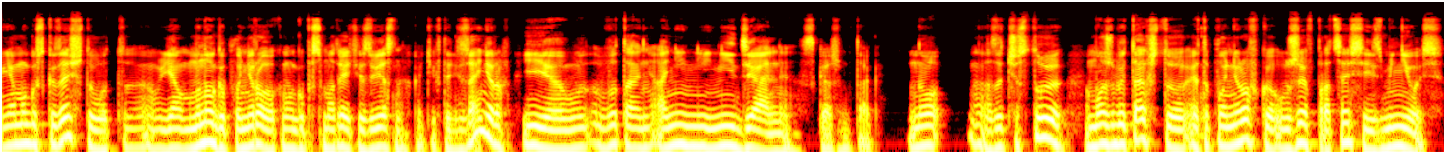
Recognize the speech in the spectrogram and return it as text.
я могу сказать, что вот э, я много планировок могу посмотреть известных каких-то дизайнеров, и вот они, они не, не идеальны, скажем так. Но зачастую может быть так, что эта планировка уже в процессе изменилась.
